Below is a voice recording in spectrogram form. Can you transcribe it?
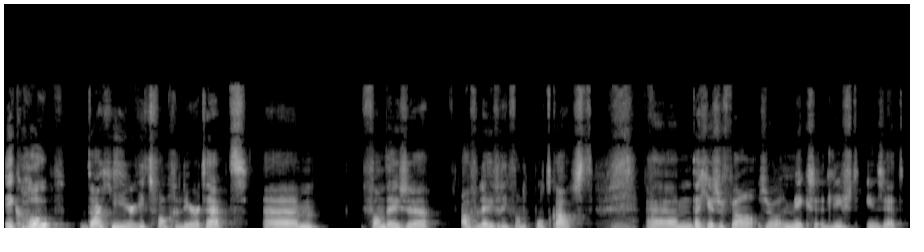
Ik hoop dat je hier iets van geleerd hebt. Um, van deze aflevering van de podcast. Um, dat je zowel, zowel een mix het liefst inzet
